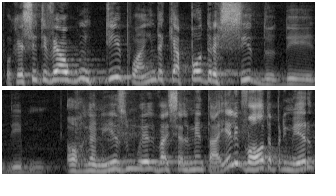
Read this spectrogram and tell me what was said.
Porque se tiver algum tipo, ainda que apodrecido de, de organismo, ele vai se alimentar. E ele volta primeiro,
